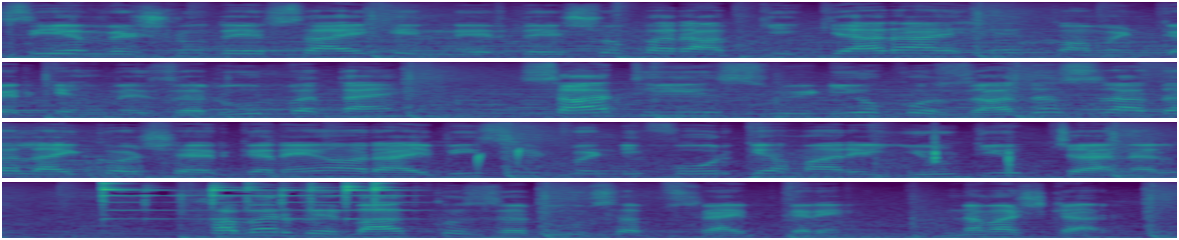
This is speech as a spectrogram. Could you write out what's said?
सीएम विष्णुदेव साय के निर्देशों पर आपकी क्या राय है? कमेंट करके हमें ज़रूर बताएँ। साथ ही इस वीडियो को ज़्यादा से ज़्यादा लाइक और शेयर करें और आईबीसी 24 के हमारे यूट्यूब चैनल खबर विभाग को ज़रूर सब्सक्राइब करें। नमस्कार।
